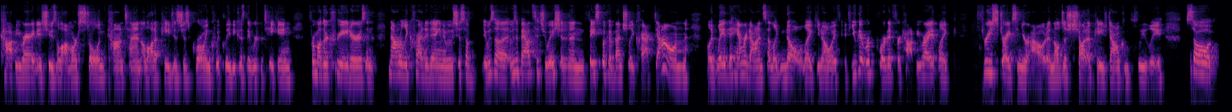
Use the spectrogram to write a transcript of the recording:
copyright issues, a lot more stolen content, a lot of pages just growing quickly because they were taking from other creators and not really crediting. And it was just a it was a it was a bad situation. And Facebook eventually cracked down, like laid the hammer down and said, like, no, like, you know, if, if you get reported for copyright, like three strikes and you're out and they'll just shut a page down completely. So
